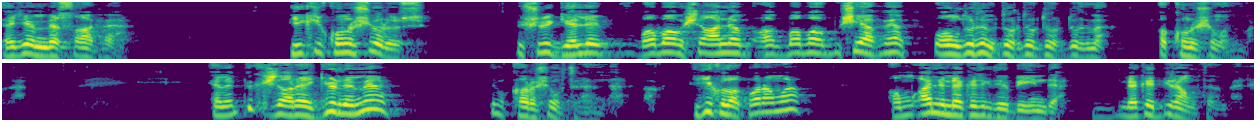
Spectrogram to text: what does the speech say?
Ece mesafe. Bir kişi konuşuyoruz. Şunu geldi, baba işte anne, baba bir şey yapıyor. Oğlum dur mu? Dur, dur, dur, dur mi? Bak konuşamadım böyle. Yani bir kişi araya girdi mi, karışır muhtemelen. Bak, iki kulak var ama ama aynı merkeze gidiyor beyinde. Merkez bir an muhtemelen böyle.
